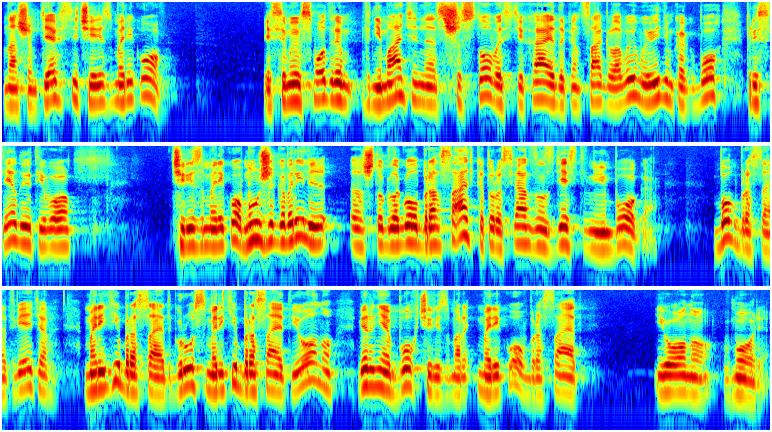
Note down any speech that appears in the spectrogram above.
в нашем тексте через моряков. Если мы смотрим внимательно с 6 стиха и до конца главы, мы видим, как Бог преследует его через моряков. Мы уже говорили, э, что глагол «бросать», который связан с действиями Бога. Бог бросает ветер, моряки бросают груз, моряки бросают Иону, вернее, Бог через моряков бросает Иону в море.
